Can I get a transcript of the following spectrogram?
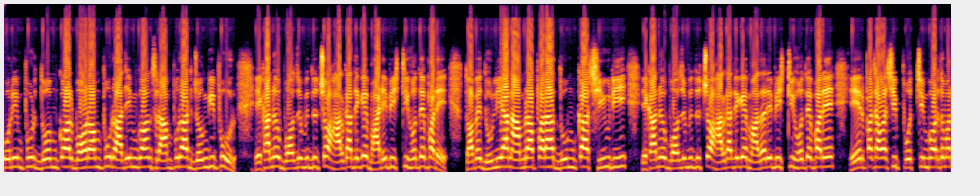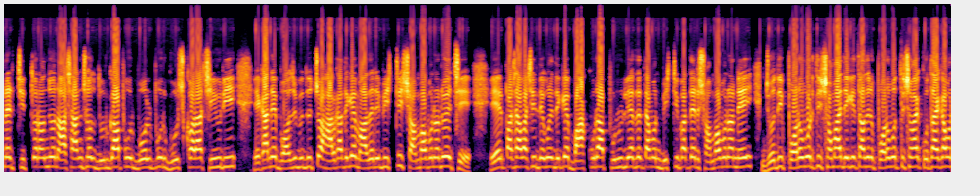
করিমপুর, দমকল, বহরমপুর, আজিমগঞ্জ, রামপুরহাট, জঙ্গিপুর এখানেও বজ্রবিদ্যুৎ সহ হালকা থেকে ভারী বৃষ্টি হতে পারে। তবে ধুলিয়ান, আমরাপাড়া, দুমকা, সিউড়ি এখানেও বজ্রবিদ্যুৎ সহ হালকা থেকে মাঝারি বৃষ্টি হতে পারে। এর পাশাপাশি পশ্চিম বর্ধমানের চিত্তরঞ্জন, আসানসোল, দুর্গাপুর, বোলপুর ঘুষকরা সিউড়ি এখানে বজ্রবিদ্যুৎ সহ হালকা থেকে মাঝারি বৃষ্টির সম্ভাবনা রয়েছে। এর পাশাপাশি দেখুন এদিকে বাঁকুড়া, পুরুলিয়াতে তেমন বৃষ্টিপাতের সম্ভাবনা নেই। যদি পরবর্তী সময় দেখি তাদের পরবর্তী সময় কোথায় কেমন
